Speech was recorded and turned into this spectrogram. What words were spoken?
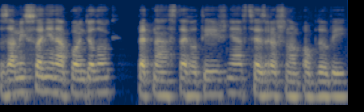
Zamyslenie na pondelok 15. týždňa v cezročnom období.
